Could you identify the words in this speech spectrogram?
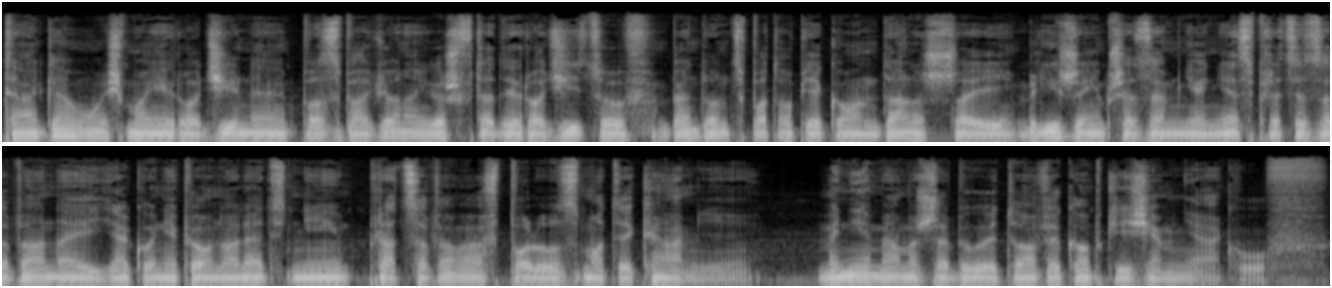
Ta gałąź mojej rodziny, pozbawiona już wtedy rodziców, będąc pod opieką dalszej, bliżej przeze mnie niesprecyzowanej jako niepełnoletni, pracowała w polu z motykami. Mniemam, że były to wykopki ziemniaków.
